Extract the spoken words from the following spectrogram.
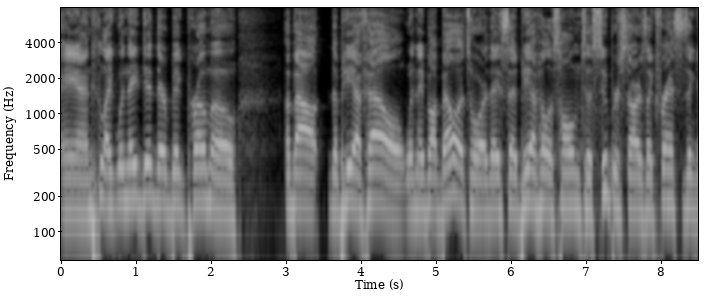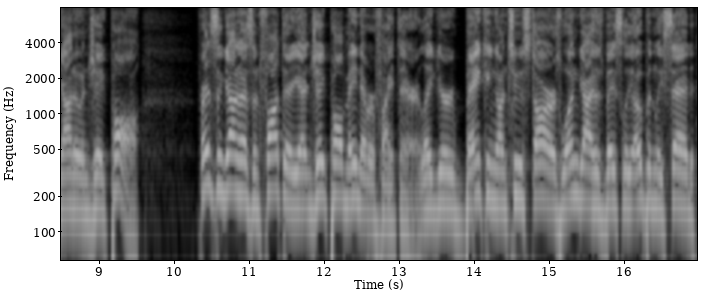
And like when they did their big promo about the PFL when they bought Bellator, they said PFL is home to superstars like Francis Ngannou and Jake Paul. Francis Ngannou hasn't fought there yet, and Jake Paul may never fight there. Like you're banking on two stars. One guy who's basically openly said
